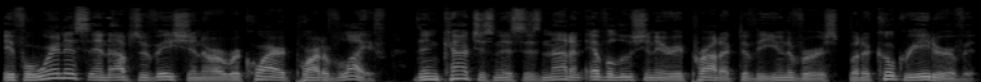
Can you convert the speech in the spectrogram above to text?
If awareness and observation are a required part of life, then consciousness is not an evolutionary product of the universe but a co-creator of it.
